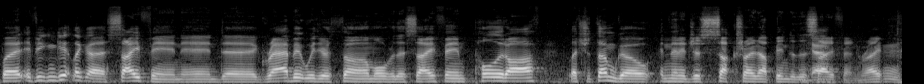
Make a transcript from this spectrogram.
But if you can get like a siphon and uh, grab it with your thumb over the siphon, pull it off, let your thumb go, and then it just sucks right up into the Yeah. siphon, right?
